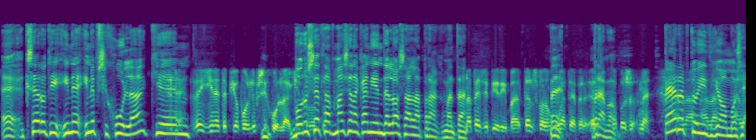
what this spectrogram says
ε, ξέρω ότι είναι, είναι ψυχούλα και Ναι, δεν γίνεται πιο πολύ ψυχούλα. Και μπορούσε το- το- θαυμάσια να κάνει εντελώς άλλα πράγματα. Να παίζει πυρίμπα. Τέλος πάντων, Ε, whatever. Ε, Μπράβο. θα πω- ναι. Πέρα Αλλά- από το αλλά- ίδιο όμως, αλλά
